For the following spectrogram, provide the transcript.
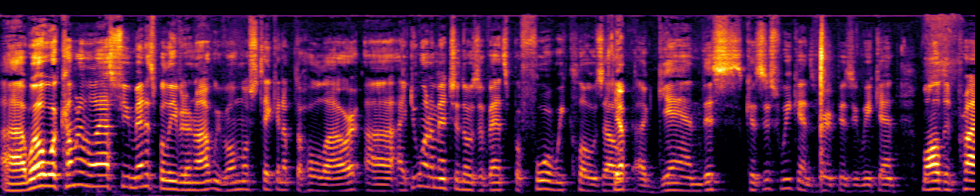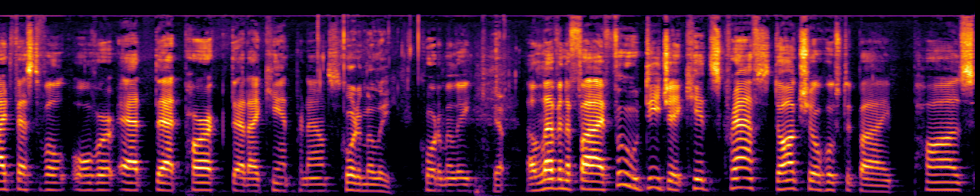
Uh, well, we're coming in the last few minutes, believe it or not. We've almost taken up the whole hour. Uh, I do want to mention those events before we close out Yep. again. This because this weekend's a very busy weekend. Malden Pride Festival over at that park that I can't pronounce. Quartermilly. Quartermilly. Yep. 11 to 5, food, DJ, kids, crafts, dog show hosted by Paws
